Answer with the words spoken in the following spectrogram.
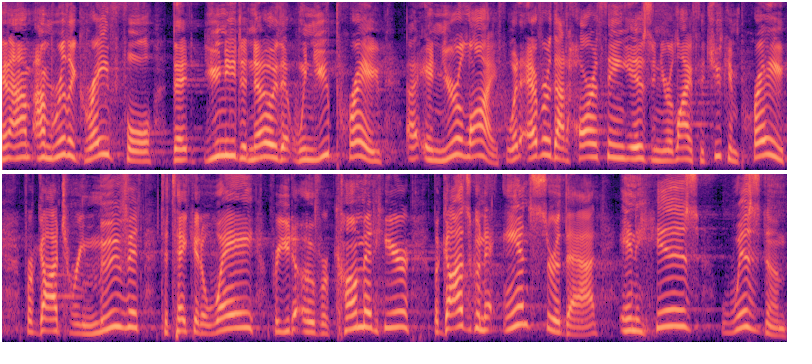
And I'm, I'm really grateful that you need to know that when you pray uh, in your life, whatever that hard thing is in your life, that you can pray for God to remove it, to take it away, for you to overcome it here. But God's going to answer that in His wisdom.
